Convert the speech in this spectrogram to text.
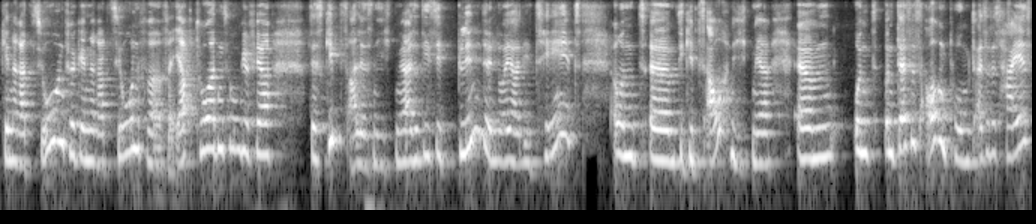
Generation für Generation ver vererbt worden, so ungefähr. Das gibt's alles nicht mehr. Also diese blinde Loyalität und äh, die gibt's auch nicht mehr. Ähm, und, und das ist auch ein Punkt. Also das heißt,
